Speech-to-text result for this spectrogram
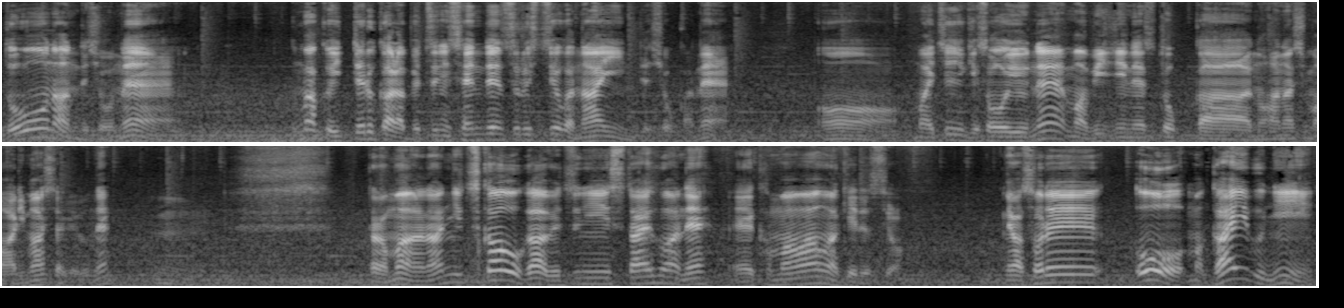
どうなんでしょうね？うまくいってるから別に宣伝する必要がないんでしょうかね？あまあ一時期そういうね、まあビジネス特化の話もありましたけどね。だからまあ何に使おうが別にスタイフはね、えー、構わんわけですよ。だからそれを、まあ、外部に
